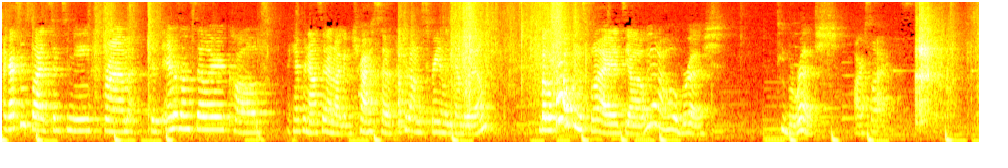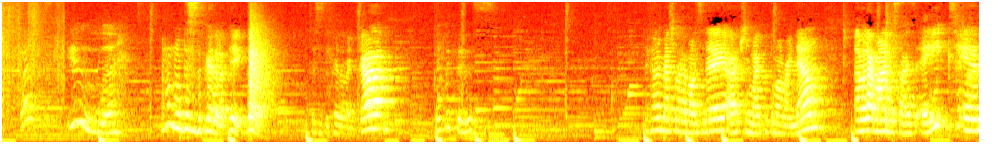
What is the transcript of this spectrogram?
I got some slides sent to me from this Amazon seller called, I can't pronounce it, I'm not gonna try, so I'll put it on the screen and leave it down below. But before I open the slides, y'all, we got a whole brush to brush our slides. What? Ew. I don't know if this is the pair that I picked, but this is the pair that I got. They look like this. They kind of match what I have on today. I actually might put them on right now. Um, I got mine in size 8, and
